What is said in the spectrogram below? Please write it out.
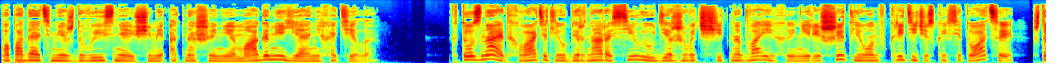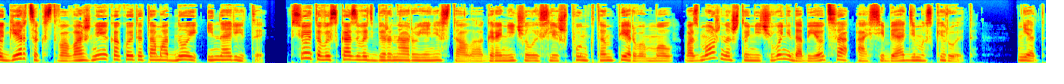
Попадать между выясняющими отношения магами я не хотела. Кто знает, хватит ли у Бернара силы удерживать щит на двоих, и не решит ли он в критической ситуации, что герцогство важнее какой-то там одной инориты. Все это высказывать Бернару я не стала, ограничилась лишь пунктом первым, мол, возможно, что ничего не добьется, а себя демаскирует. «Нет,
